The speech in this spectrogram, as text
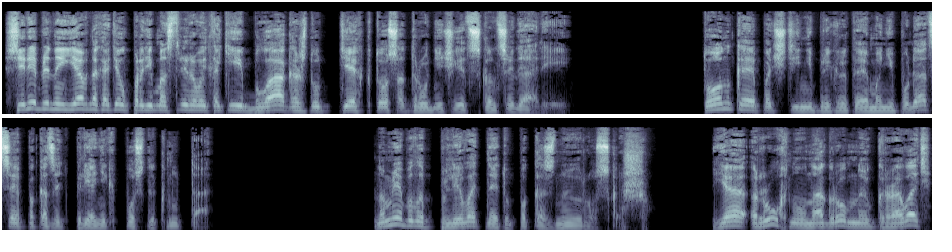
Серебряный явно хотел продемонстрировать, какие блага ждут тех, кто сотрудничает с канцелярией. Тонкая, почти неприкрытая манипуляция — показать пряник после кнута. Но мне было плевать на эту показную роскошь. Я рухнул на огромную кровать,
